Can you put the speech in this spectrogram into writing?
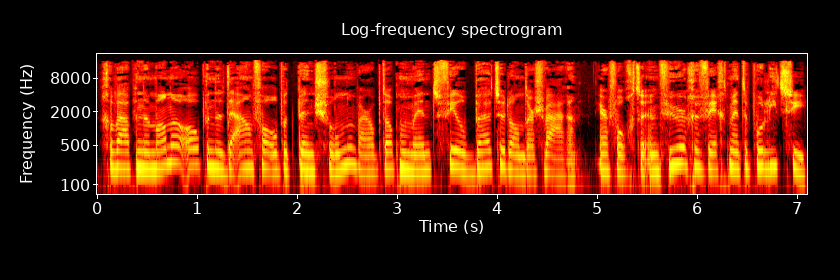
Gewapende mannen openden de aanval op het pension waar op dat moment veel buitenlanders waren. Er volgde een vuurgevecht met de politie.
